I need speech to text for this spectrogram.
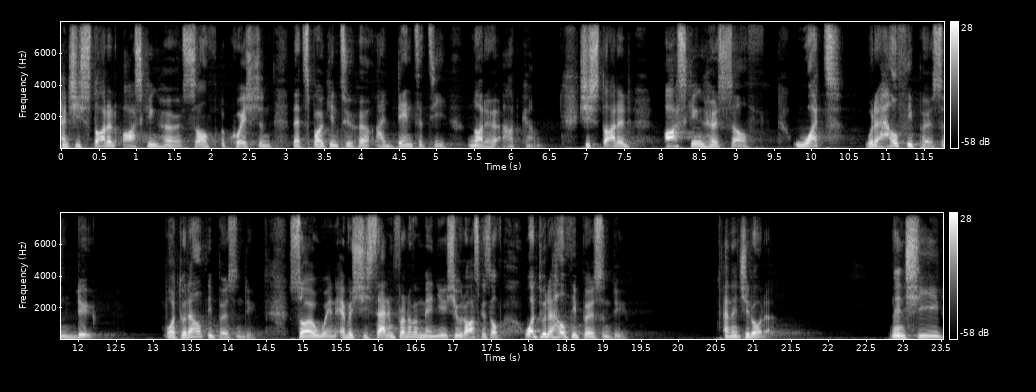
And she started asking herself a question that spoke into her identity, not her outcome. She started asking herself, what would a healthy person do? What would a healthy person do? So whenever she sat in front of a menu, she would ask herself, what would a healthy person do? And then she'd order. And then she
